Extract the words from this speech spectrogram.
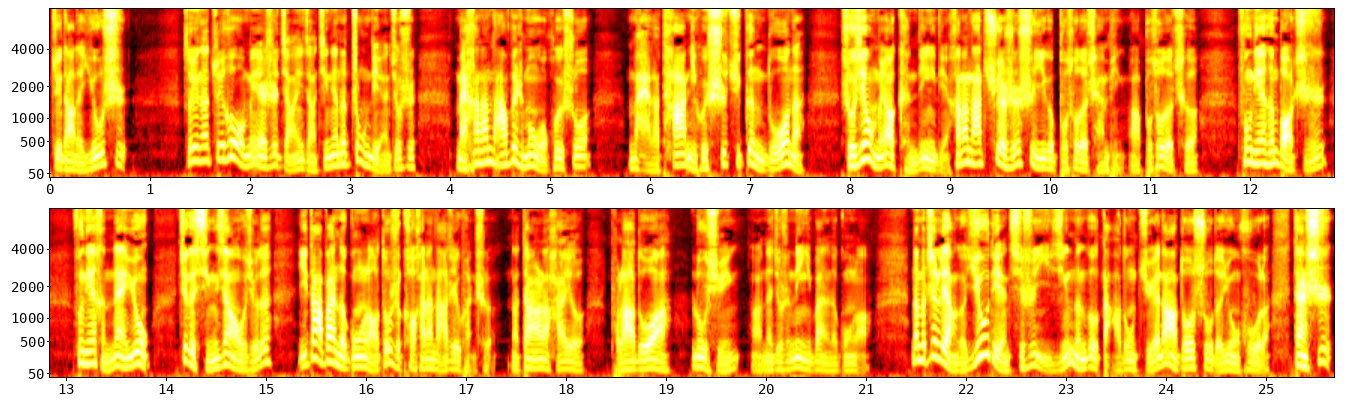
最大的优势。所以呢，最后我们也是讲一讲今天的重点，就是买汉兰达为什么我会说买了它你会失去更多呢？首先我们要肯定一点，汉兰达确实是一个不错的产品啊，不错的车。丰田很保值，丰田很耐用，这个形象，我觉得一大半的功劳都是靠汉兰达这款车。那当然了，还有普拉多啊、陆巡啊，那就是另一半的功劳。那么这两个优点其实已经能够打动绝大多数的用户了。但是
